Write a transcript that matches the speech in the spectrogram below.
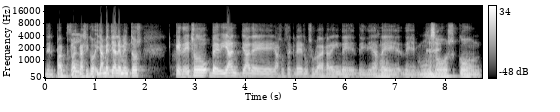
del pulp clásico, y ya metía elementos que de hecho bebían ya de Arthur C. Clarke, Ursula K. de, de, ideas de, mundos con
